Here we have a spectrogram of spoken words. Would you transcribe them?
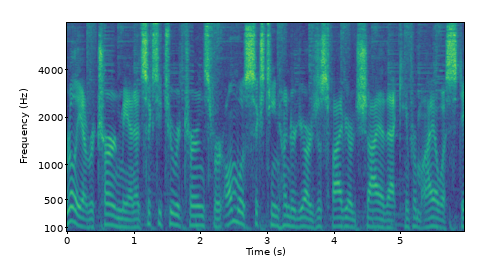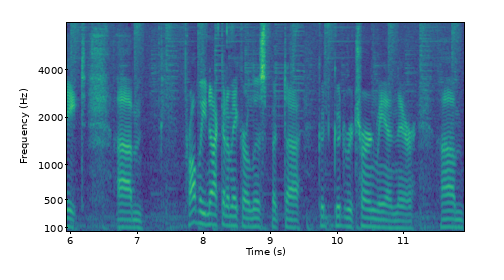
really a return man. Had 62 returns for almost 1,600 yards, just five yards shy of that. Came from Iowa State. Um, probably not going to make our list, but uh, good good return man there. Um,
